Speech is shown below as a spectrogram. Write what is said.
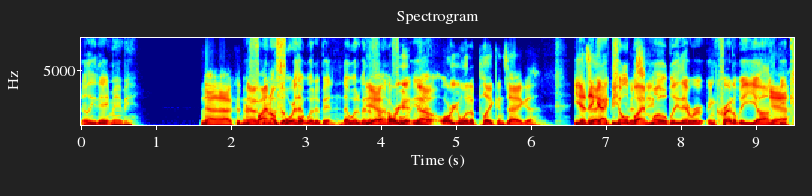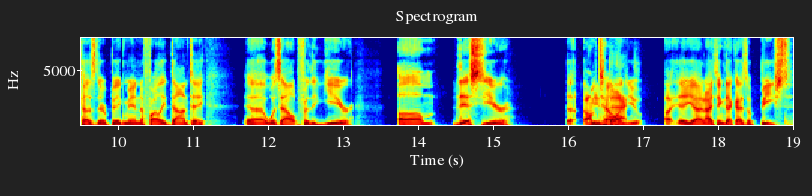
Elite Eight maybe, No, no, no. Final Four. That would have been that would have been a yeah, Final Oregon. Four. No, Oregon would have played Gonzaga. yeah, they got killed by Mobley. They were incredibly young Yeah. because their big man N'Faly Dante uh, was out for the year. Um, this year, uh, I'm He's telling back. you, uh, yeah, and I think that guy's a beast.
